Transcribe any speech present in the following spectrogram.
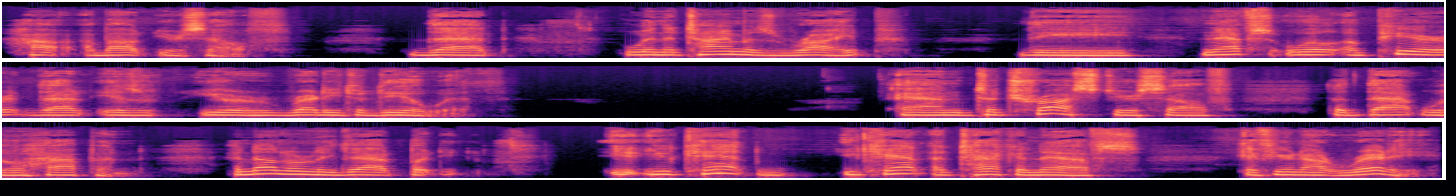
how about yourself. That when the time is ripe, the nefs will appear that is you're ready to deal with, and to trust yourself that that will happen. And not only that, but you, you can't you can't attack a nefs if you're not ready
